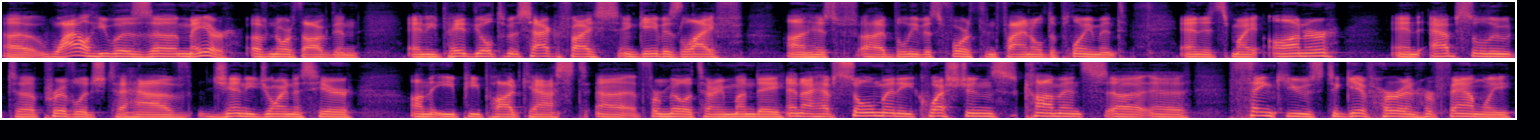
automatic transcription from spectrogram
uh, while he was uh, mayor of North Ogden. And he paid the ultimate sacrifice and gave his life on his, I believe, his fourth and final deployment. And it's my honor and absolute uh, privilege to have Jennie join us here on the EP podcast uh, for Military Monday. And I have so many questions, comments, uh, uh thank yous to give her and her family,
